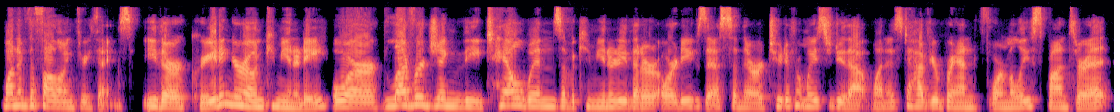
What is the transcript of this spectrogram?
one of the following three things either creating your own community or leveraging the tailwinds of a community that are, already exists. And there are two different ways to do that. One is to have your brand formally sponsor it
